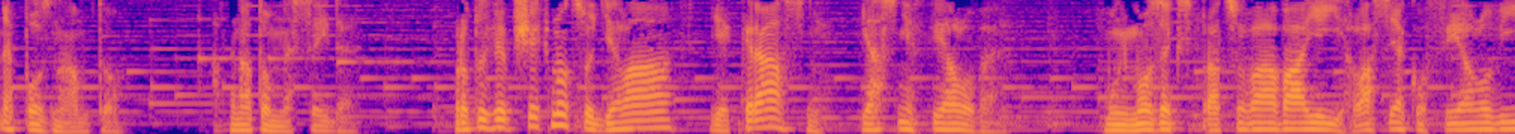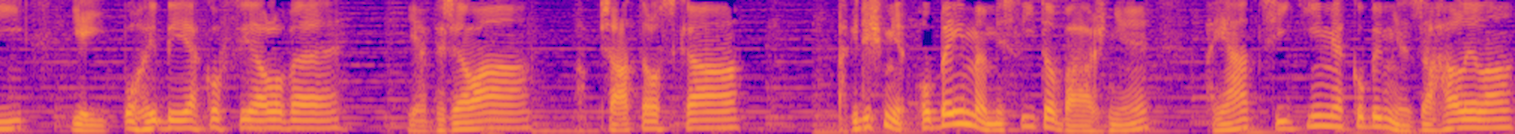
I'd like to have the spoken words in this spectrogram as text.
Nepoznám to. Ale na tom nesejde. Protože všechno, co dělá, je krásně, jasně fialové. Můj mozek zpracovává její hlas jako fialový, její pohyby jako fialové, je vřelá a přátelská a když mě obejme, myslí to vážně a já cítím, jako by mě zahalila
